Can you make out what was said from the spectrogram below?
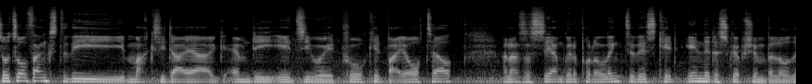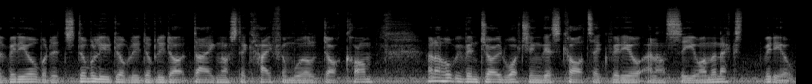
So it's all thanks to the MaxiDiag MD808 Pro kit by Autel. And as I say, I'm going to put a link to this kit in the description below the video, but it's www.diagnostic-world.com. And I hope you've enjoyed watching this car tech video, and I'll see you on the next video.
